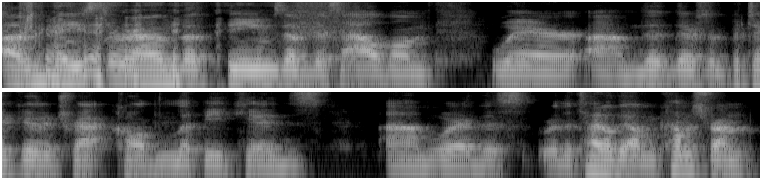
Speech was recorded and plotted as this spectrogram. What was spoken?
um, based around the themes of this album, where um, th- there's a particular track called "Lippy Kids," um, where this where the title of the album comes from,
